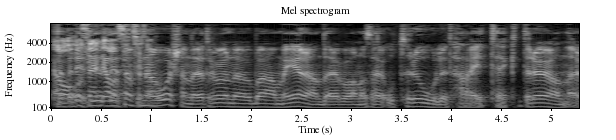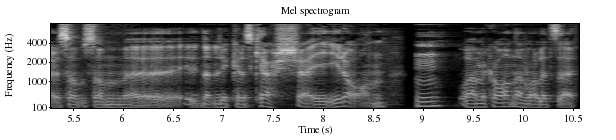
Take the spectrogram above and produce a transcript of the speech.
Ja, men det, och sen- det, det ja, är som för några ja. år sedan, jag tror under Obama-eran, där det var någon så här otroligt high-tech drönare som, som eh, lyckades krascha i Iran. Mm. Och amerikanerna var lite så här,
